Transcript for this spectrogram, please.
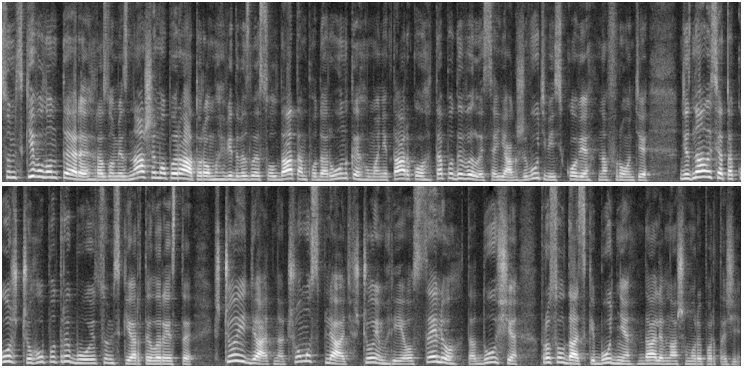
Сумські волонтери разом із нашим оператором відвезли солдатам подарунки, гуманітарку та подивилися, як живуть військові на фронті. Дізналися також, чого потребують сумські артилеристи, що їдять, на чому сплять, що їм гріє оселю та душі. Про солдатські будні далі в нашому репортажі.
